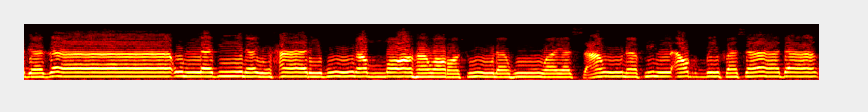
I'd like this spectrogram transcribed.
جزاء الذين يحاربون الله ورسوله ويسعون في الأرض فسادا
